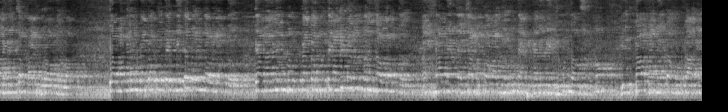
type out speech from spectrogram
मागण्यांचा पाठपुरावा करावा. त्या मागण्या प्रत्येक नेत्यापर्यंत जावं लागतं. त्या मागण्या प्रत्येक अधिकाऱ्यांपर्यंत जावं लागतं. आणि ह्या नेत्याच्या मतावाद धरून त्या ठिकाणी मी घेऊन जाऊ शकतो. इतका हा नेता मोठा आहे.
